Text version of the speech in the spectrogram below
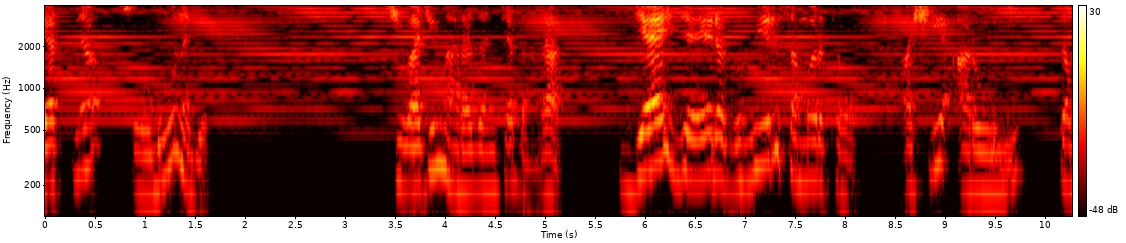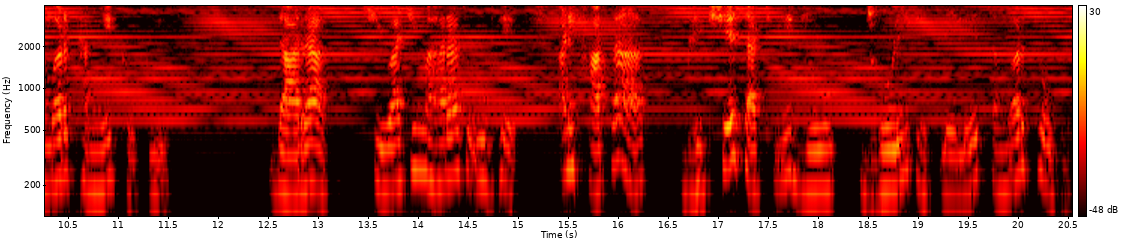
यत्न सोडू नये. शिवाजी महाराजांच्या दारात जय जय रघुवीर समर्थ अशी आरोळी समर्थांनी ठोकली. दारात शिवाजी महाराज उभे आणि हातात भिक्षेसाठी जो झोळी घेतलेले समर्थ होते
